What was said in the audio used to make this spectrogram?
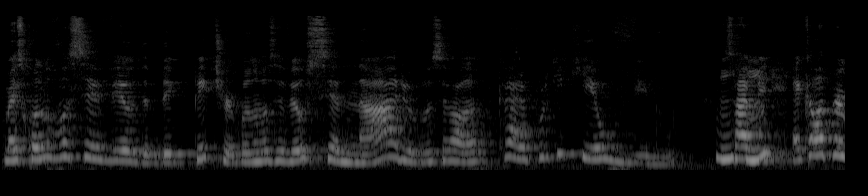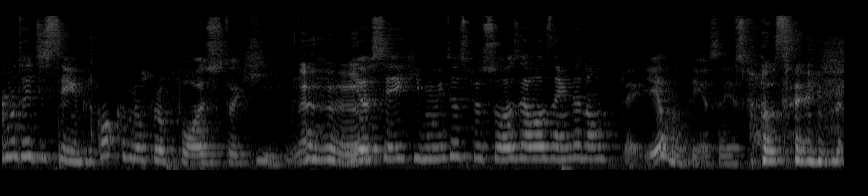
Mas quando você vê o the big picture, quando você vê o cenário, você fala, cara, por que, que eu vivo? Uhum. Sabe? É aquela pergunta de sempre, qual que é o meu propósito aqui? Uhum. E eu sei que muitas pessoas, elas ainda não... Eu não tenho essa resposta ainda,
